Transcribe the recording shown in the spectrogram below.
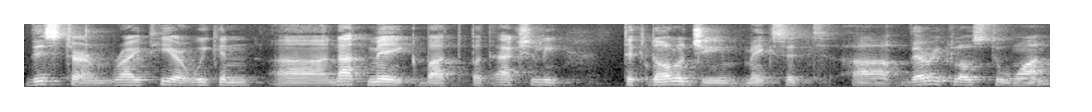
this term right here. We can not make, but but actually, technology makes it very close to one.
